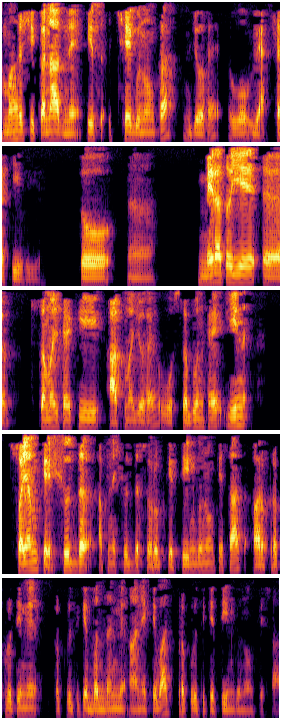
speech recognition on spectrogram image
महर्षि कनाद ने इस छह गुणों का जो है वो व्याख्या की हुई है। तो आ, मेरा तो ये आ, समझ है कि आत्मा जो है वो सगुण है। इन स्वयं के शुद्ध अपने शुद्ध स्वरूप के तीन गुणों के साथ और प्रकृति में प्रकृति के बंधन में आने के बाद प्रकृति के तीन गुणों के साथ।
